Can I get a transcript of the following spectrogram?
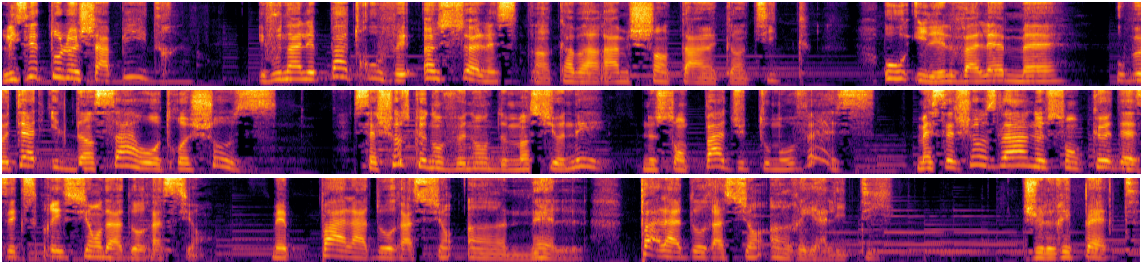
Lisez tout le chapitre et vous n'allez pas trouver un seul instant qu'Abraham chanta un cantique, ou il éleva les mains, ou peut-être il dansa autre chose. Ces choses que nous venons de mentionner ne sont pas du tout mauvaises, mais ces choses-là ne sont que des expressions d'adoration, mais pas l'adoration en elle, pas l'adoration en réalité. Je le répète,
